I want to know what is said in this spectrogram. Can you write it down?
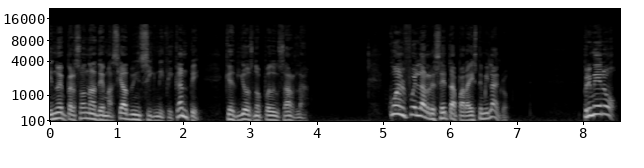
y no hay persona demasiado insignificante que Dios no pueda usarla. ¿Cuál fue la receta para este milagro? Primero,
